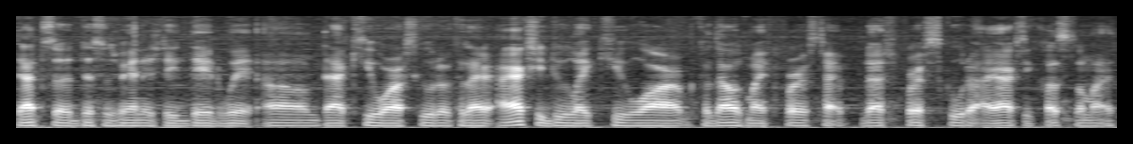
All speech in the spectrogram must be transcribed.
that's a disadvantage they did with um, that QR scooter because I, I, actually do like QR because that was my first type that first scooter I actually customized.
